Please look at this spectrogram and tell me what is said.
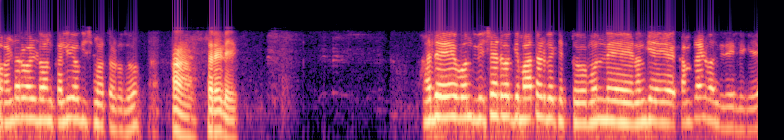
ಅಂಡರ್ ವರ್ಲ್ಡ್ ಡಾನ್ ಕಲಿಯೋಗೀಶ್ ಮಾತಾಡೋದು. ಹಾಂ ಸರ್ ಹೇಳಿ. ಅದೇ ಒಂದು ವಿಷಯದ ಬಗ್ಗೆ ಮಾತಾಡಬೇಕಿತ್ತು. ಮೊನ್ನೆ ನನಗೆ ಕಂಪ್ಲೇಂಟ್ ಬಂದಿದೆ ಇಲ್ಲಿಗೆ.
